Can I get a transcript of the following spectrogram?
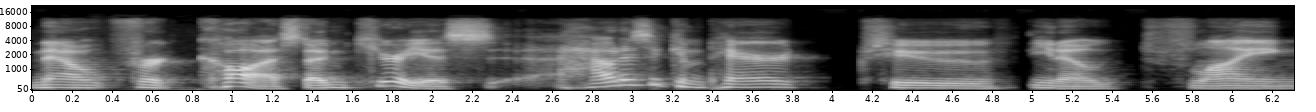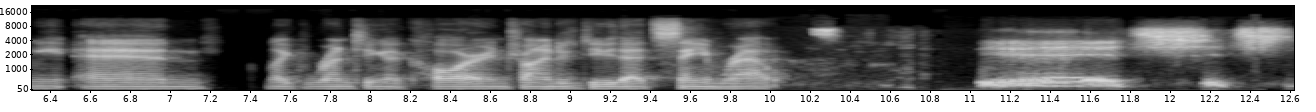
Now, for cost, I'm curious, how does it compare to, you know, flying and like renting a car and trying to do that same route? Yeah, it's it's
